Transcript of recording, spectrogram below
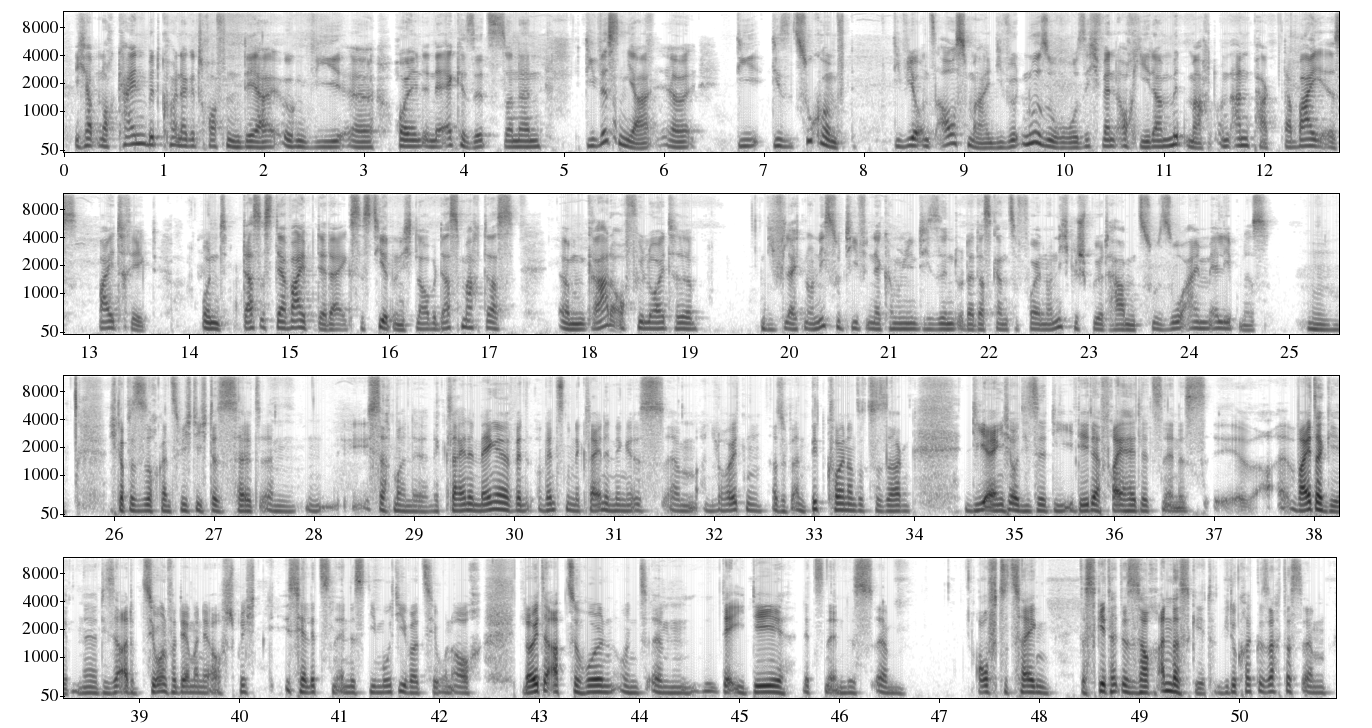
ich habe noch keinen Bitcoiner getroffen, der irgendwie äh, heulend in der Ecke sitzt, sondern die wissen ja, äh, die, diese Zukunft, die wir uns ausmalen, die wird nur so rosig, wenn auch jeder mitmacht und anpackt, dabei ist, beiträgt. Und das ist der Vibe, der da existiert. Und ich glaube, das macht das ähm, gerade auch für Leute, die vielleicht noch nicht so tief in der Community sind oder das Ganze vorher noch nicht gespürt haben, zu so einem Erlebnis. Hm. Ich glaube, das ist auch ganz wichtig, dass es halt, ähm, ich sag mal, eine, eine kleine Menge, wenn es nur eine kleine Menge ist, ähm, an Leuten, also an Bitcoinern sozusagen, die eigentlich auch diese, die Idee der Freiheit letzten Endes äh, weitergeben. Ne? Diese Adoption, von der man ja auch spricht, ist ja letzten Endes die Motivation, auch Leute abzuholen und ähm, der Idee letzten Endes ähm, aufzuzeigen, dass, geht halt, dass es auch anders geht. Wie du gerade gesagt hast, ähm,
